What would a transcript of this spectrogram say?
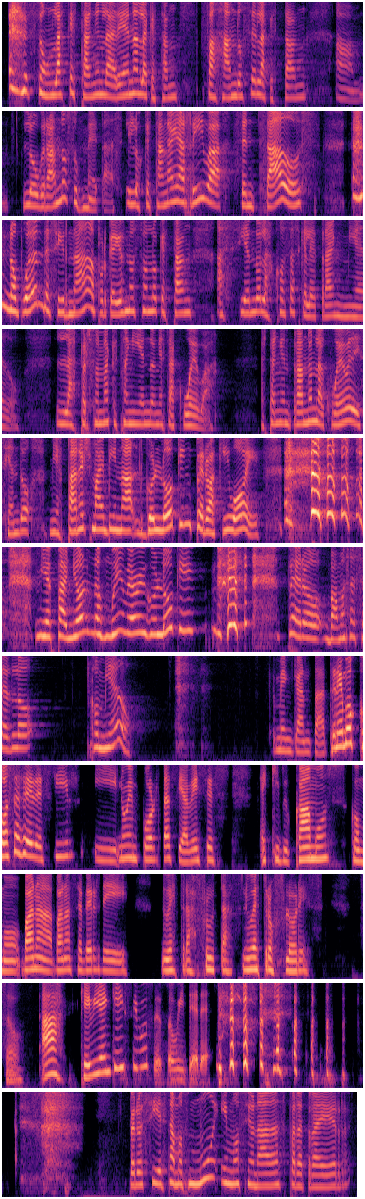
son las que están en la arena, las que están fajándose, las que están logrando sus metas. Y los que están ahí arriba, sentados, no pueden decir nada porque ellos no son los que están haciendo las cosas que le traen miedo. Las personas que están yendo en esa cueva, Están entrando en la cueva diciendo, mi Spanish might be not good looking, pero aquí voy. mi español no es muy very good looking, pero vamos a hacerlo con miedo. Me encanta. Tenemos cosas de decir y no importa si a veces equivocamos, como van a, van a saber de nuestras frutas, nuestras flores. So, ah, qué bien que hicimos eso, we did it. Pero sí, estamos muy emocionadas para traer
